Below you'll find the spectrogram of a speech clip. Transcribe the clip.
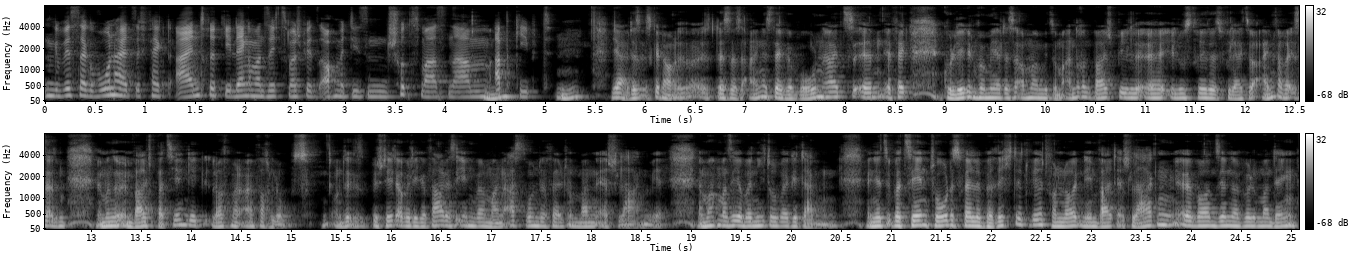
ein gewisser Gewohnheitseffekt eintritt, je länger man sich zum Beispiel jetzt auch mit diesen Schutzmaßnahmen mhm. abgibt. Mhm. Ja, das ist genau, das ist eines der Gewohnheitseffekt. Eine Kollegin von mir hat das auch mal mit so einem anderen Beispiel äh, illustriert, das vielleicht so einfacher ist. Also wenn man so im Wald spazieren geht, läuft man einfach los. Und es besteht aber die Gefahr, dass irgendwann mal ein Ast runterfällt und man erschlagen wird. Dann macht man sich aber nie darüber Gedanken. Wenn jetzt über zehn Todesfälle berichtet wird von Leuten, die im Wald erschlagen äh, worden sind, dann würde man denken,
